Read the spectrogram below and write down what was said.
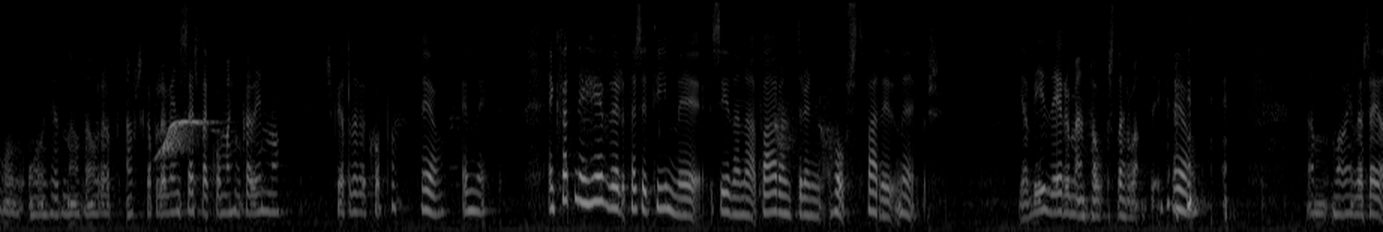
og, og hérna þá er af- afskaplega vinsælt að koma hingað inn og spjalla við koppa. Já, einmitt. En hvernig hefur þessi tími síðan að faraldurinn hófst farið með ykkur? Já, við erum ennþá starfandi. Já, Það má eiginlega segja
